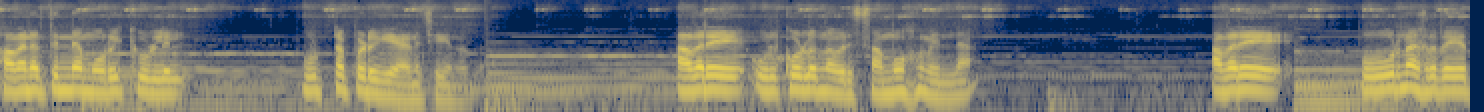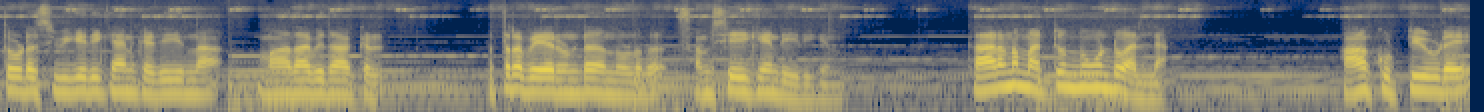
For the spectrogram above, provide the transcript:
ഭവനത്തിന്റെ മുറിക്കുള്ളിൽ പൂട്ടപ്പെടുകയാണ് ചെയ്യുന്നത്. അവരെ ഉൾക്കൊള്ളുന്ന ഒരു സമൂഹമില്ല. അവരെ പൂർണ ഹൃദയത്തോടെ സ്വീകരിക്കാൻ കഴിയുന്ന മാതാപിതാക്കൾ എത്ര പേരുണ്ട് എന്നുള്ളത് സംശയിക്കേണ്ടിയിരിക്കുന്നു. കാരണം മറ്റൊന്നുകൊണ്ടുമല്ല. ആ കുട്ടിയുടെ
